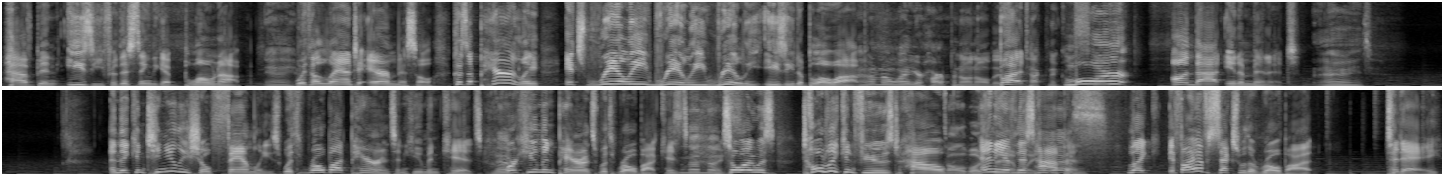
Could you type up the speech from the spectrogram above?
have been easy for this thing to get blown up Yeah, yeah. with a land to air missile because apparently it's really, really, really easy to blow up. I don't know why you're harping on all this But technical more stuff. on that in a minute. All right. And they continually show families with robot parents and human kids, Yeah. or human parents with robot kids. Isn't that nice? So I was totally confused how all about any of this family. happened. Yes. Like, if I have sex with a robot today,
